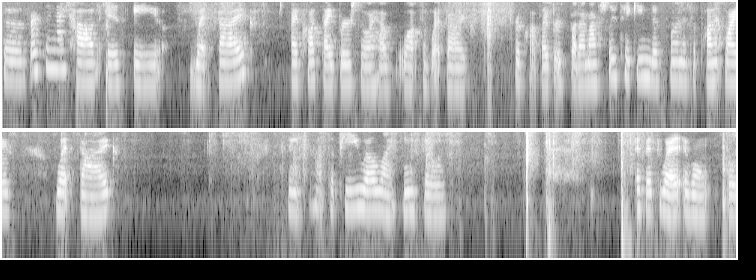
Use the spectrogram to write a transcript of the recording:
So the first thing I have is a wet bag. I cloth diapers, so I have lots of wet bags for cloth diapers, but I'm actually taking this one. It's a Planet Wise wet bag. See, it has a PUL lining, so if it's wet, it won't go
